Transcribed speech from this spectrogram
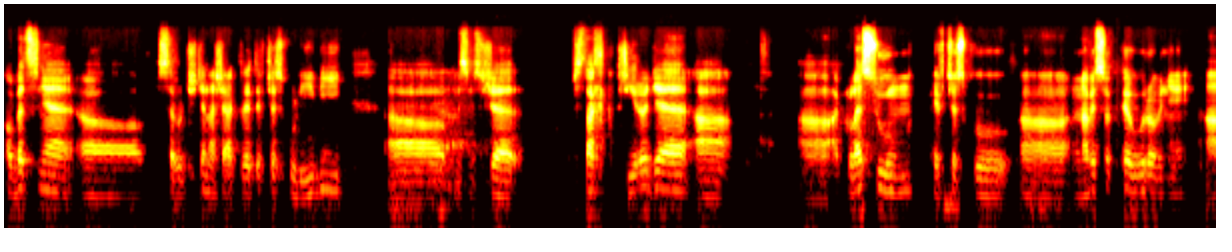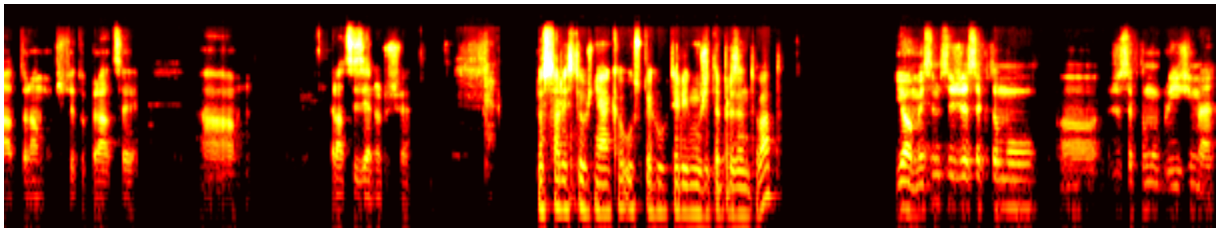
obecně uh, se určitě naše aktivity v Česku líbí. Uh, myslím si, že vztah k přírodě a, a, a k lesům je v Česku uh, na vysoké úrovni a to nám určitě tu práci, uh, práci zjednodušuje. Dostali jste už nějakého úspěchu, který můžete prezentovat? Jo, myslím si, že se k tomu, že se k tomu blížíme.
